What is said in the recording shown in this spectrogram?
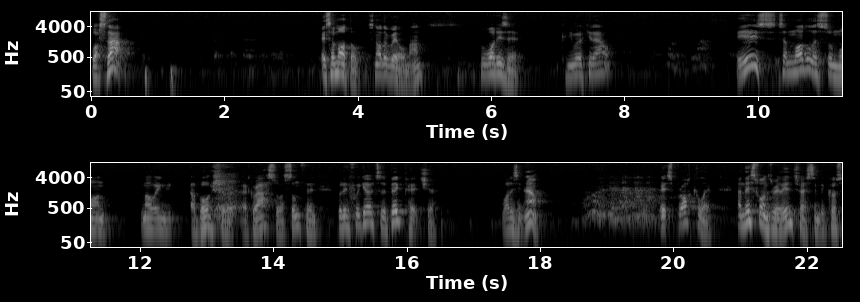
What's that? It's a model, it's not a real man. But what is it? Can you work it out? It is. It's a model of someone mowing a bush or a grass or something. But if we go to the big picture, what is it now? it's broccoli. And this one's really interesting because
